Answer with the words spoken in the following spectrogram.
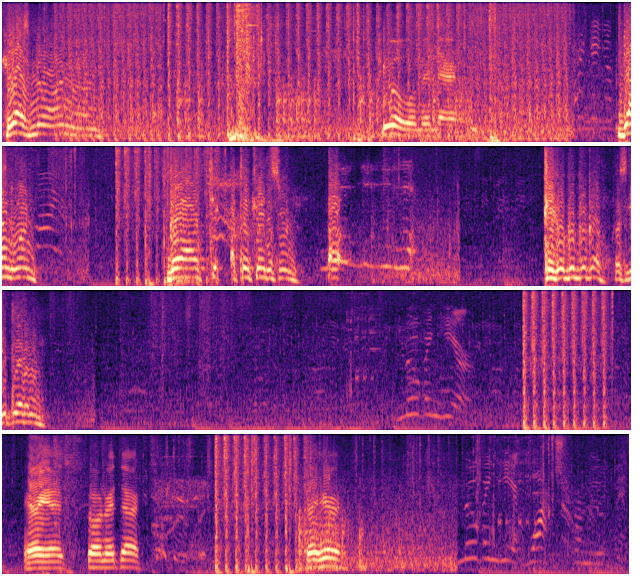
he has no armor on. Two of them in there. Down one. Go, I'll, t- I'll take care of this one. Oh. Okay, go, go, go, go. Let's get the other one. Moving here. There he is, going right there. Right here. Moving here. Watch for movement.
